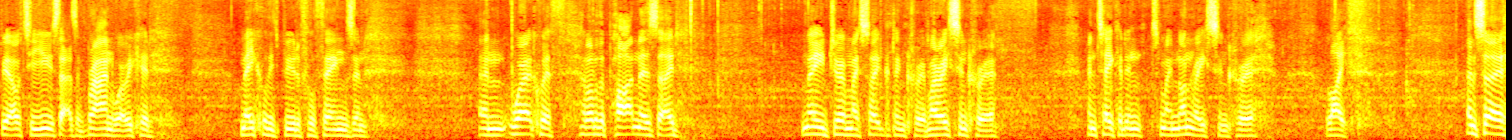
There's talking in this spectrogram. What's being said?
be able to use that as a brand where we could make all these beautiful things and and work with a lot of the partners I'd made during my cycling career, my racing career, and take it into my non-racing career life. And so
